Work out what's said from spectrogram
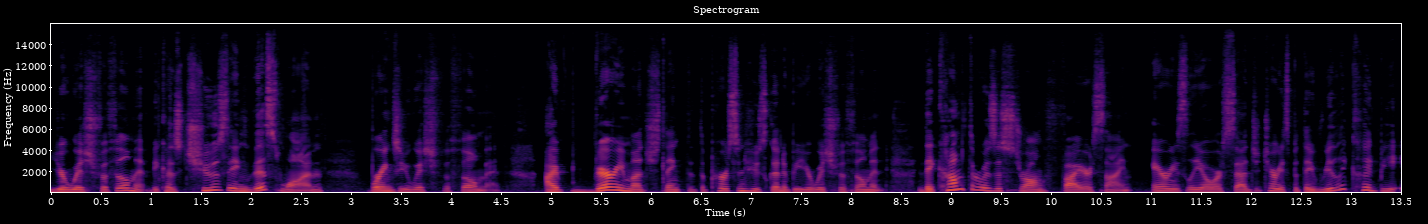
your wish fulfillment because choosing this one brings you wish fulfillment. I very much think that the person who's going to be your wish fulfillment, they come through as a strong fire sign, Aries, Leo, or Sagittarius, but they really could be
